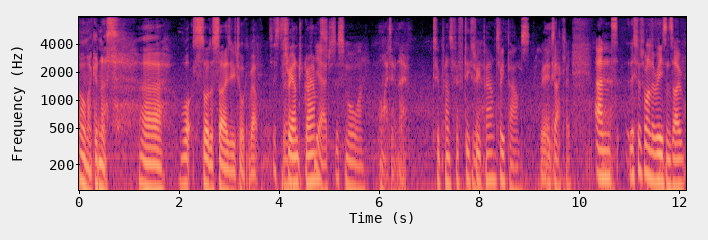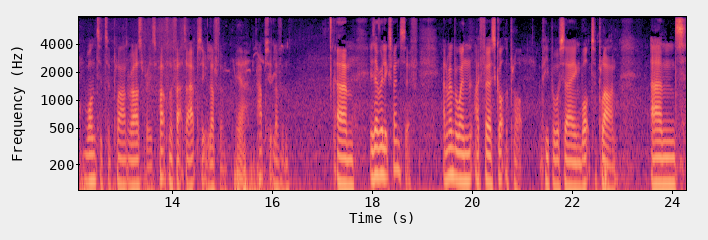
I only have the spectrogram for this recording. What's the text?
Oh my goodness. Uh, what sort of size are you talking about? Just a- 300 grams? Yeah, just a small one. Oh, I don't know. Two pounds fifty, three Yeah, pounds. Three pounds. Really? Exactly. And this was one of the reasons I wanted to plant raspberries, apart from the fact I absolutely love them. Yeah. Absolutely love them. Um, is they're really expensive. And I remember when I first got the plot, people were saying what to plant. And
